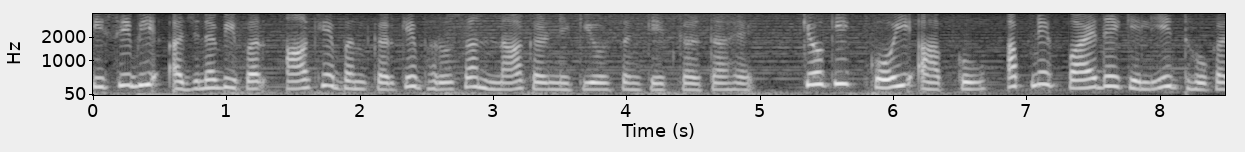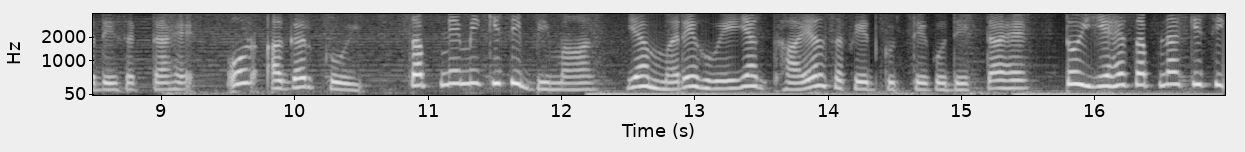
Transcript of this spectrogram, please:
किसी भी अजनबी पर आँखें बंद करके भरोसा ना करने की ओर संकेत करता है, क्योंकि कोई आपको अपने फ़ायदे के लिए धोखा दे सकता है। और अगर कोई सपने में किसी बीमार या मरे हुए या घायल सफ़ेद कुत्ते को देखता है तो यह सपना किसी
